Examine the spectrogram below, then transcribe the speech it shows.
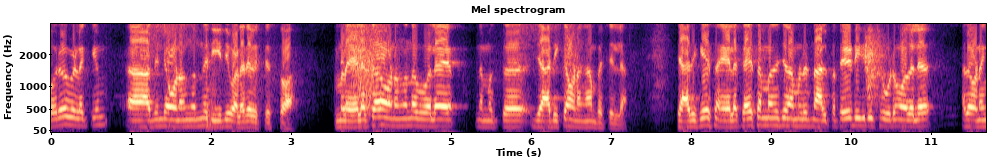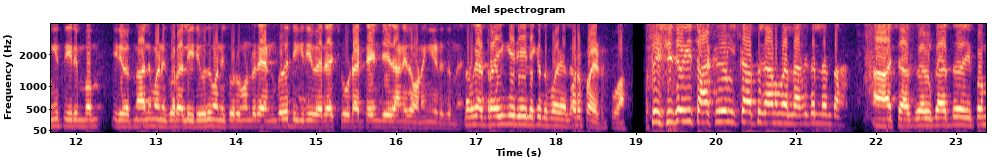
ഓരോ വിളക്കും അതിന്റെ ഉണങ്ങുന്ന രീതി വളരെ വ്യത്യസ്തമാണ് നമ്മൾ ഏലക്ക ഉണങ്ങുന്ന പോലെ നമുക്ക് ജാതിക്ക ഉണങ്ങാൻ പറ്റില്ല. ജാതിക്കയെ ഏലക്കയെ സംബന്ധിച്ച് നമ്മൾ നാല്പത്തേഴ് ഡിഗ്രി ചൂട് മുതൽ അത് ഉണങ്ങി തീരുമ്പം ഇരുപത്തിനാല് മണിക്കൂർ അല്ലെങ്കിൽ ഇരുപത് മണിക്കൂർ കൊണ്ട് ഒരു എൺപത് ഡിഗ്രി വരെ ചൂട് അറ്റൈൻ ചെയ്താണ് ഇത് ഉണങ്ങിയെടുക്കുന്നത്. നമുക്ക് ഡ്രൈയിങ് ഏരിയയിലേക്ക് ഒന്ന് പോയാലോ? ഉറപ്പായിട്ടും പോവാം. ശ്രീ ഈ ചാക്കുകൾക്കകത്ത് കാണുന്നല്ല ഇതെല്ലാം എന്താ ആ ചാക്കുകൾക്കകത്ത് ഇപ്പം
